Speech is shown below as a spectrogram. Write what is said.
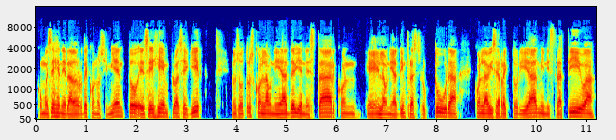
como ese generador de conocimiento, ese ejemplo a seguir. Nosotros con la unidad de bienestar, con eh, la unidad de infraestructura, con la vicerrectoría administrativa,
